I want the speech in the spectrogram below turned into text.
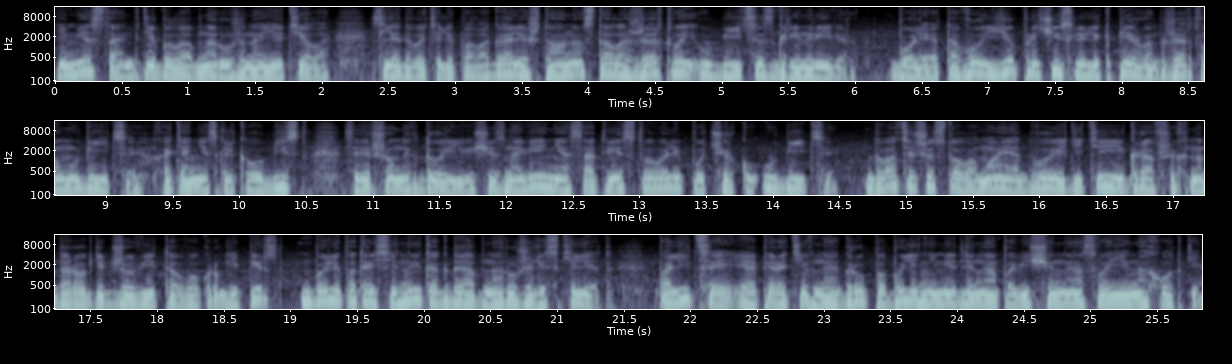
и места, где было обнаружено ее тело, следователи полагали, что она стала жертвой убийцы с Грин-Ривер. Более того, ее причислили к первым жертвам убийцы, хотя несколько убийств, совершенных до ее исчезновения, соответствовали подчерку убийцы. 26 мая двое детей, игравших на дороге Джовита в округе Пирс, были потрясены, когда обнаружили скелет. Полиция и оперативная группа были немедленно оповещены оповещены о своей находке.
